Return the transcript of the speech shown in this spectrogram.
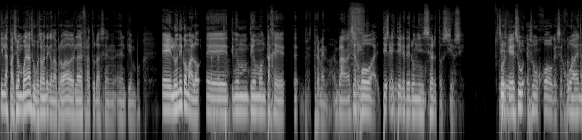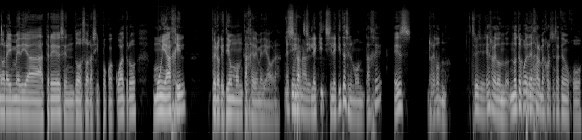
Y la expansión buena, supuestamente que no he probado, es la de fracturas en, el tiempo. Eh, lo único malo, eh, tiene, un, tiene un montaje eh, tremendo. En plan, ese juego tiene que tener un inserto, sí o sí. Porque es, un, es, un, juego que se juega en hora y media a tres, en dos horas y poco a cuatro, muy ágil, pero que tiene un montaje de media hora. Es si, si, le, si, le, quitas el montaje, es redondo. es redondo. No te puede dejar mejor sensación de un juego,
